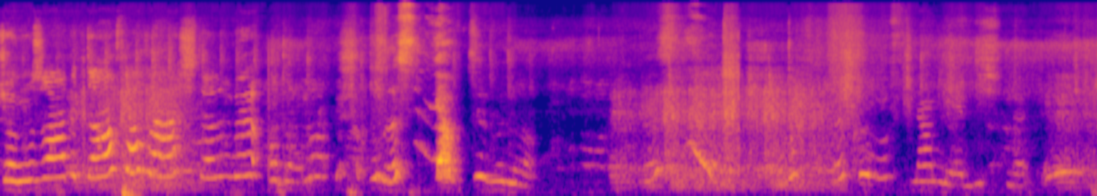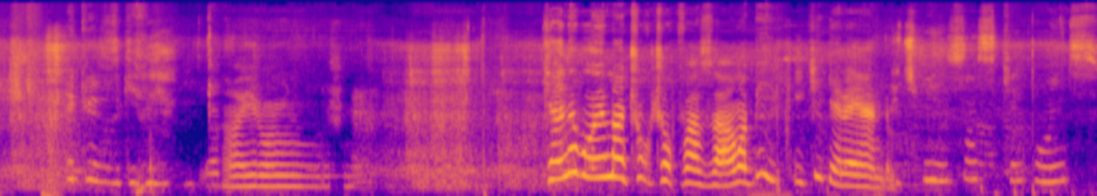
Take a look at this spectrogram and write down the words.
Canımız abi daha fazla açtığını böyle adamlar bu nasıl yaptı bunu? Nasıl? Bu falan diye. Hepimiz gibi. Hayır oyun düşün. Kendi boyumdan çok çok fazla ama bir iki kere yendim. Hiçbir insan skill points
